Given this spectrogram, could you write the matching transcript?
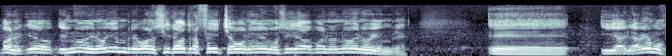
bueno, quedó el 9 de noviembre, bueno, sí, la otra fecha, bueno, vemos, sí, ah, bueno, 9 de noviembre. Eh, y la habíamos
